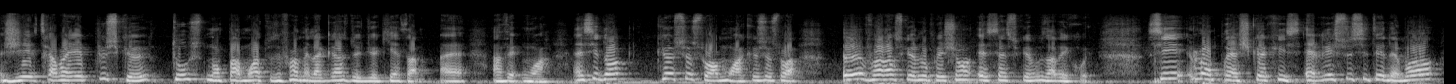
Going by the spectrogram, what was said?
J'ai travaillé plus que tous, non pas moi toutefois, mais la grâce de Dieu qui est euh, avec moi. Ainsi donc, que ce soit moi, que ce soit eux, voilà ce que nous prêchons et c'est ce que vous avez cru. Si l'on prêche que Christ est ressuscité des morts,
